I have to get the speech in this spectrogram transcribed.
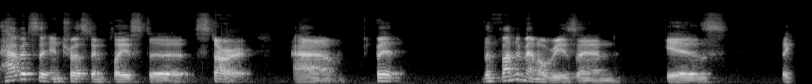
habits an interesting place to start, um, but the fundamental reason is like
